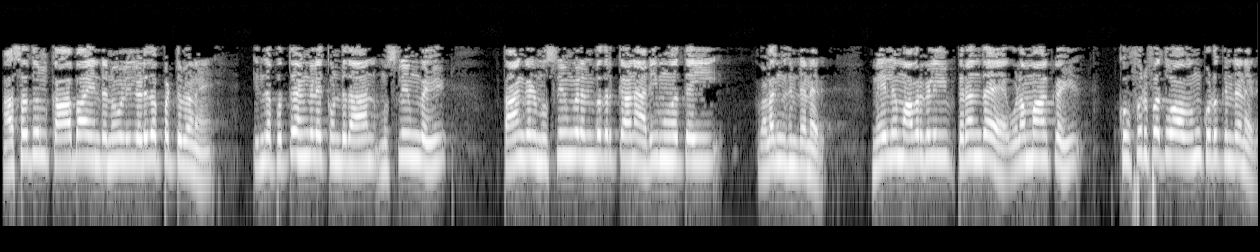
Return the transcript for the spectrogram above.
அசதுல் காபா என்ற நூலில் எழுதப்பட்டுள்ளன. இந்த புத்தகங்களை கொண்டுதான் முஸ்லிம்கள் தாங்கள் முஸ்லிம்கள் என்பதற்கான அறிமுகத்தை வழங்குகின்றனர். மேலும் அவர்களில் பிறந்த உலமாக்கள் குஃபுர் ஃபத்வாவும் கொடுக்கின்றனர்.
